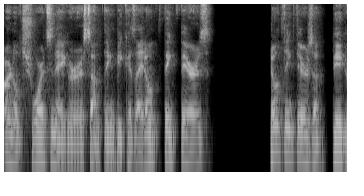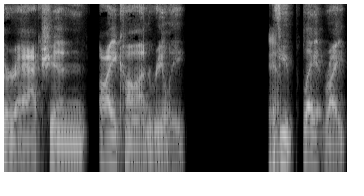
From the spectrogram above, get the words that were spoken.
Arnold Schwarzenegger or something, because I don't think there's, don't think there's a bigger action icon really. Yeah. If you play it right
